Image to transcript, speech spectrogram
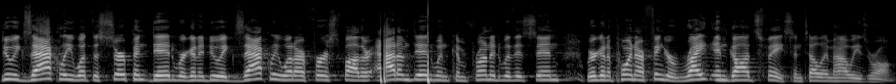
do exactly what the serpent did. We're going to do exactly what our first father Adam did when confronted with his sin. We're going to point our finger right in God's face and tell him how he's wrong.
